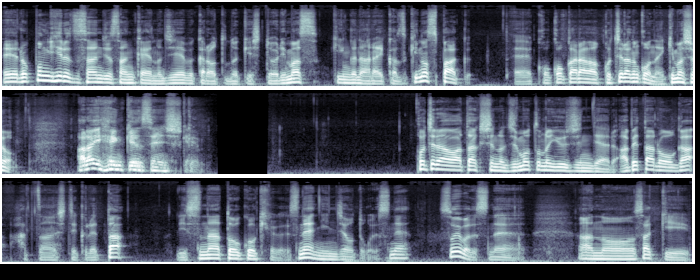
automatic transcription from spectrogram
えー、六本木ヒルズ33階の J 部からお届けしております。キングの新井和樹のスパーク、えー、ここからはこちらのコーナー行きましょう。新井偏見選手権。こちらは私の地元の友人である安倍太郎が発案してくれたリスナー投稿企画ですね。忍者男ですね。そういえばですねあのさっき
